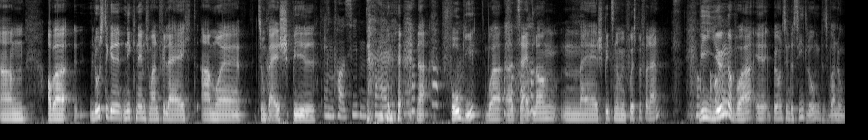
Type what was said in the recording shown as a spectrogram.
Ähm, aber lustige Nicknames waren vielleicht einmal zum Beispiel. MV7-Style. Na, Fogi war eine Zeit lang mein Spitzname im Fußballverein. Wie ich jünger war, äh, bei uns in der Siedlung, das war noch,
